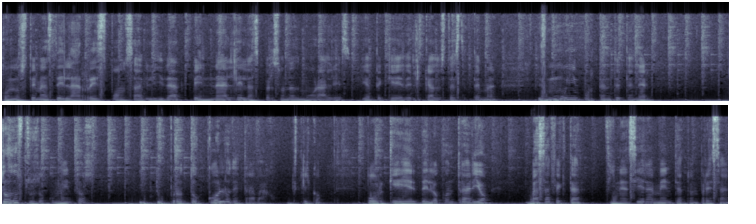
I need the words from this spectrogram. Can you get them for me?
con los temas de la responsabilidad penal de las personas morales fíjate qué delicado está este tema es muy importante tener todos tus documentos y tu protocolo de trabajo. ¿Me explico? Porque de lo contrario vas a afectar financieramente a tu empresa,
